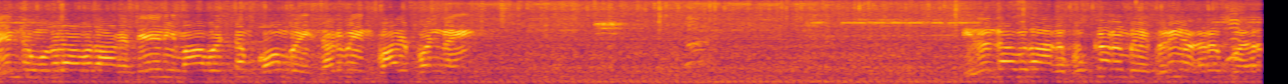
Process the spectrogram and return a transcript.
மீண்டும் முதலாவதாக தேனி மாவட்டம் கோம்பை சர்வீன் பால் பண்ணை இரண்டாவதாக புக்கரம்பை பெரிய கருப்பர்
